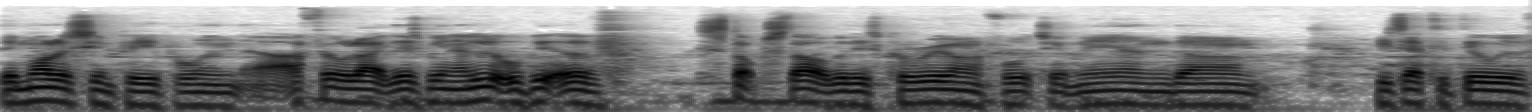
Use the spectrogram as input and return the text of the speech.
demolishing people, and I feel like there's been a little bit of stop start with his career, unfortunately, and um, he's had to deal with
